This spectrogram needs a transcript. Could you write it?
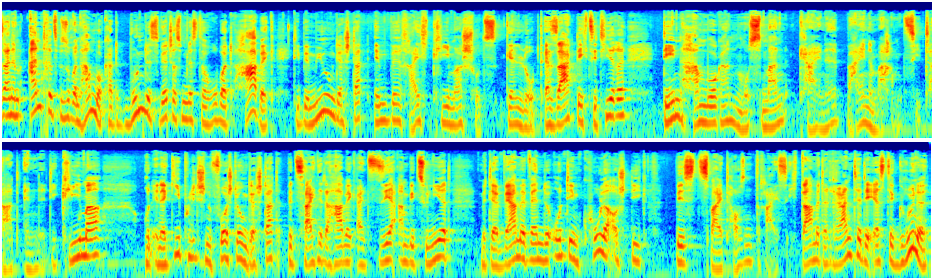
seinem Antrittsbesuch in Hamburg hat Bundeswirtschaftsminister Robert Habeck die Bemühungen der Stadt im Bereich Klimaschutz gelobt. Er sagte, ich zitiere, den Hamburgern muss man keine Beine machen. Zitat Ende. Die Klima- und energiepolitischen Vorstellungen der Stadt bezeichnete Habeck als sehr ambitioniert mit der Wärmewende und dem Kohleausstieg bis 2030. Damit rannte der erste Grüne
